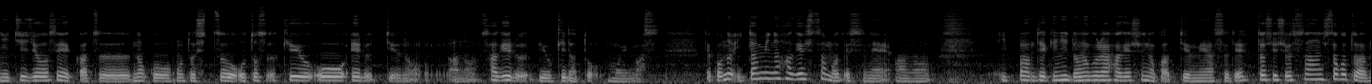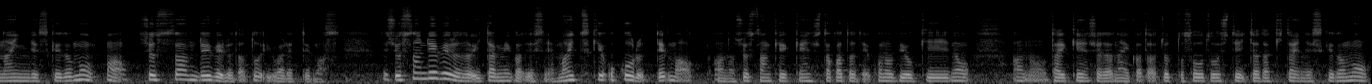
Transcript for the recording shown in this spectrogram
日常生活のこう本当質を落とす QOL っていうのをあの下げる病気だと思います。でこの痛みの激しさもですねあの一般的にどのぐらい激しいのかっていう目安で私出産したことはないんですけども、まあ、出産レベルだと言われてます。で出産レベルの痛みがですね毎月起こるって、まあ、あの出産経験した方でこの病気のあの体験者じゃない方はちょっと想像していただきたいんですけども、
